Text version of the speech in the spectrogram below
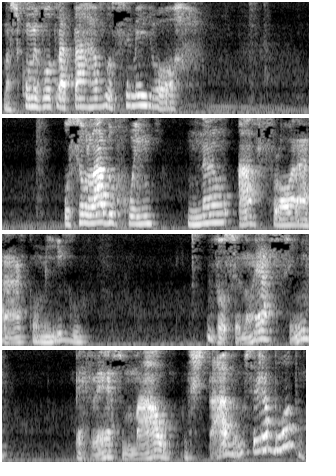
mas como eu vou tratar você melhor? O seu lado ruim não aflorará comigo. Você não é assim, perverso, mal, instável, não seja bobo.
